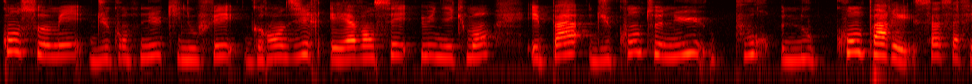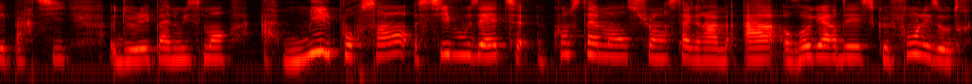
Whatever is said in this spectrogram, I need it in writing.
consommer du contenu qui nous fait grandir et avancer uniquement et pas du contenu pour nous comparer. Ça, ça fait partie de l'épanouissement à 1000%. Si vous êtes constamment sur Instagram à regarder ce que font les autres,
